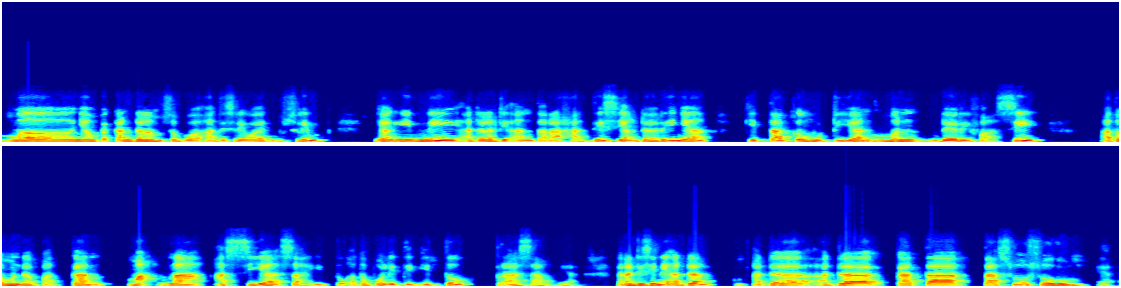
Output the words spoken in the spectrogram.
menyampaikan dalam sebuah hadis riwayat Muslim yang ini adalah di antara hadis yang darinya kita kemudian menderivasi atau mendapatkan makna asiasah itu atau politik itu berasal ya. Karena di sini ada ada ada kata tasusuhum ya.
